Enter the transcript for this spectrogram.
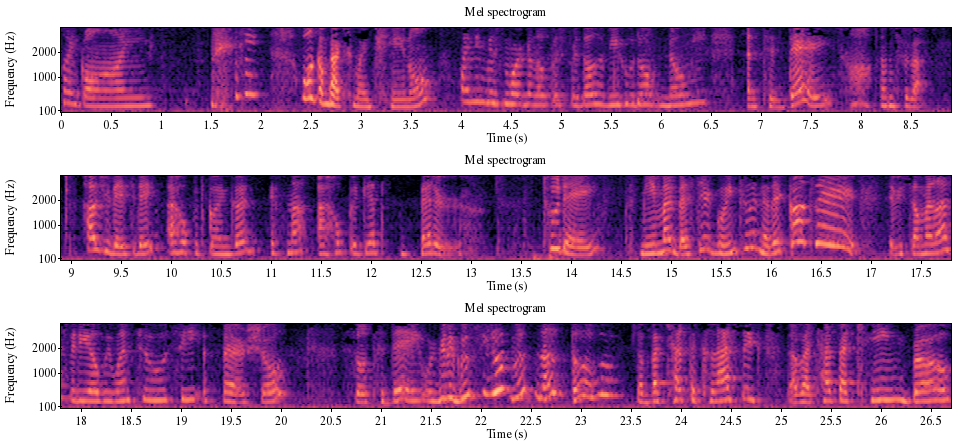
Hi guys. Welcome back to my channel. My name is Morgan Lopez for those of you who don't know me. And today, I almost forgot. How's your day today? I hope it's going good. If not, I hope it gets better. Today, me and my bestie are going to another concert. If you saw my last video, we went to see a fair show. So today, we're gonna go see Romeo the bachata classic, the bachata king, bro.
